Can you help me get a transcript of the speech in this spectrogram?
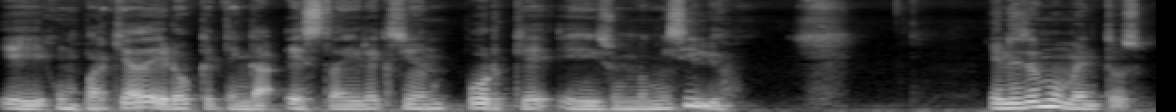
eh, un parqueadero que tenga esta dirección porque es un domicilio. En esos momentos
